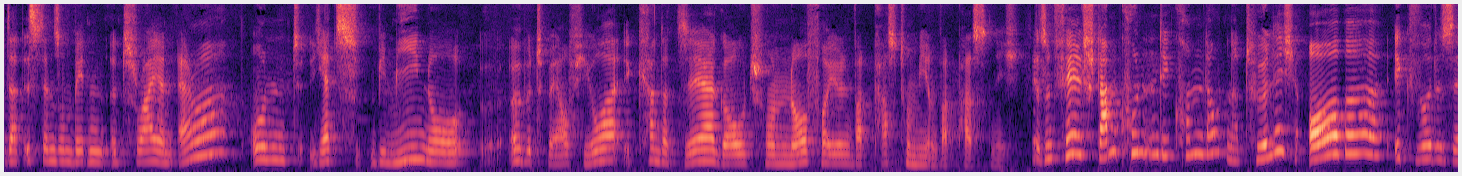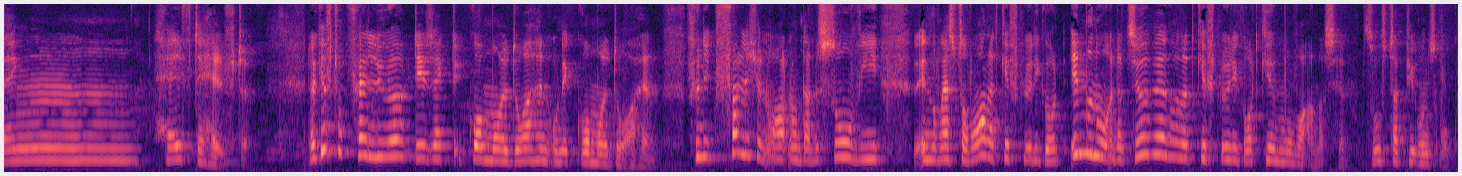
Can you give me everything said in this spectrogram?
Das ist dann so ein bisschen Try and Error. Und jetzt bei mir noch über 12 Jahre, ich kann das sehr gut schon nachfeuern, was passt zu mir und was passt nicht. Es sind viele Stammkunden, die kommen dort natürlich, aber ich würde sagen, Hälfte, Hälfte. Da gibt es Fälle, die sagt, ich gehe mal dahin und ich gehe mal dahin. Finde ich völlig in Ordnung. Das ist so wie in einem Restaurant, das gibt die Gott immer nur in der Zürich und das gibt die Gott gehen wir woanders hin. So ist das bei uns auch.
